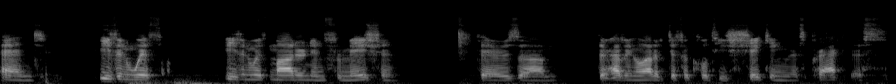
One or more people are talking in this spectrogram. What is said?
And even with even with modern information, there's um, they're having a lot of difficulty shaking this practice.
